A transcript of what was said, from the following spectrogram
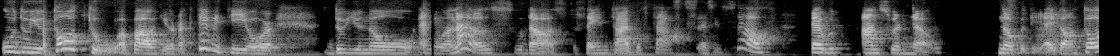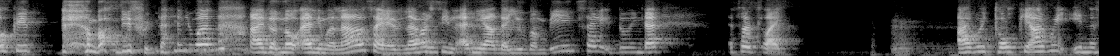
who do you talk to about your activity, or do you know anyone else who does the same type of tasks as yourself, they would answer no. Nobody. I don't talk it about this with anyone. I don't know anyone else. I have never seen any other human being say doing that. so it's like are we talking are we in a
